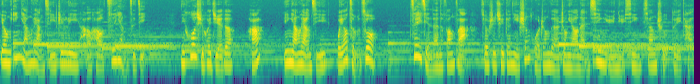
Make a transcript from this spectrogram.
用阴阳两极之力好好滋养自己。你或许会觉得，啊，阴阳两极，我要怎么做？最简单的方法就是去跟你生活中的重要男性与女性相处对谈，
